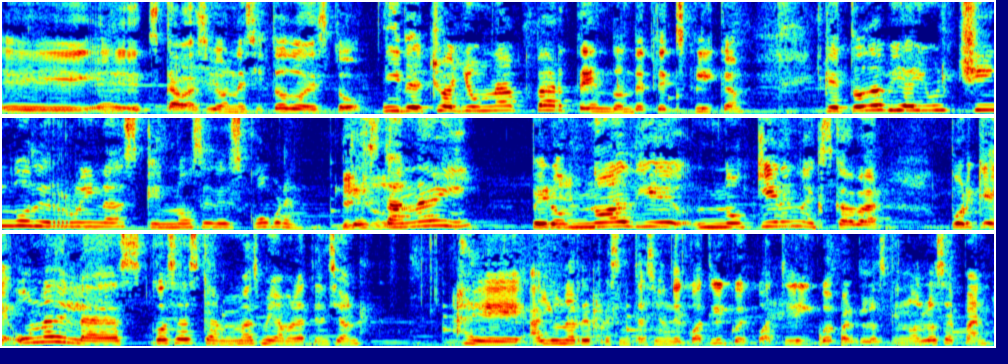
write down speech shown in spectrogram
eh, eh, excavaciones y todo esto. Y de hecho hay una parte en donde te explica que todavía hay un chingo de ruinas que no se descubren, De que hecho- están ahí, pero nadie no quieren excavar porque una de las cosas que a mí más me llamó la atención eh, hay una representación de Coatlicue. Coatlicue, para los que no lo sepan,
